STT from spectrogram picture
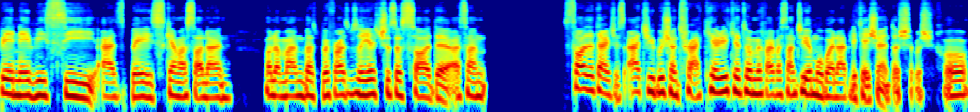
بنویسی از base که مثلا حالا من بس بفرض مثلا یه چیز ساده اصلا ساده تر چیز. attribution tracker ی که تو می‌خوای مثلا توی موبایل اپلیکیشن داشته باشی. خب؟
